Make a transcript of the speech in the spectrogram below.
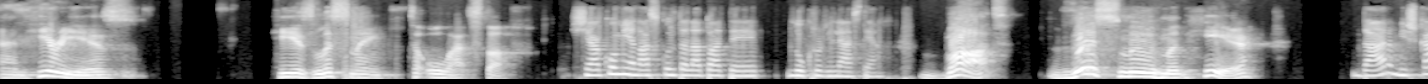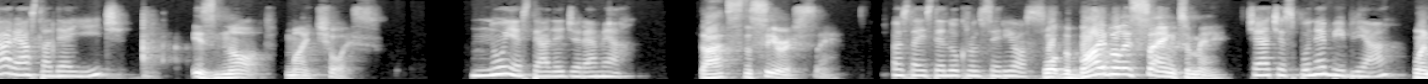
and here he is. He is listening to all that stuff. Și acum el ascultă la toate lucrurile astea. But this movement here Dar mișcarea asta de aici is not my choice. nu este alegerea mea. That's the serious thing. Ăsta este lucrul serios. What the Bible is saying to me Ceea ce spune Biblia, when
